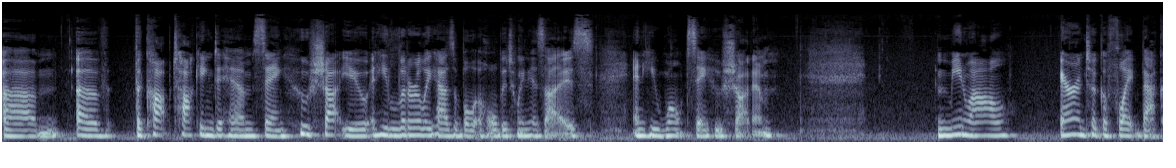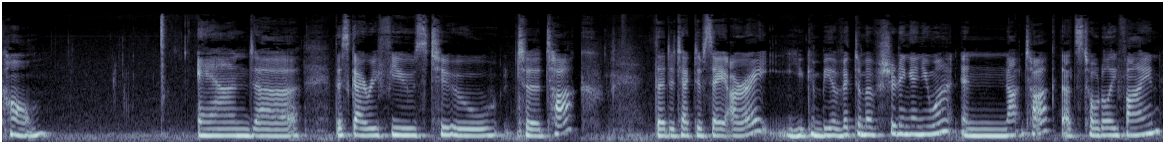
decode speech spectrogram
um, of the cop talking to him saying, Who shot you? And he literally has a bullet hole between his eyes, and he won't say who shot him. Meanwhile, Aaron took a flight back home. And uh, this guy refused to to talk. The detectives say, "All right, you can be a victim of shooting and you want and not talk. That's totally fine."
